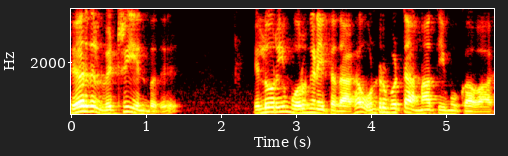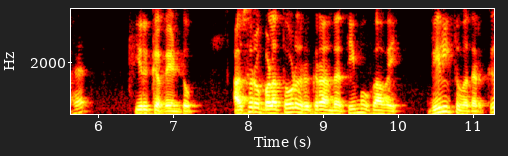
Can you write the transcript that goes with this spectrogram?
தேர்தல் வெற்றி என்பது எல்லோரையும் ஒருங்கிணைத்ததாக ஒன்றுபட்ட அதிமுகவாக இருக்க வேண்டும். அசுர பலத்தோடு இருக்கிற அந்த திமுகவை வீழ்த்துவதற்கு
